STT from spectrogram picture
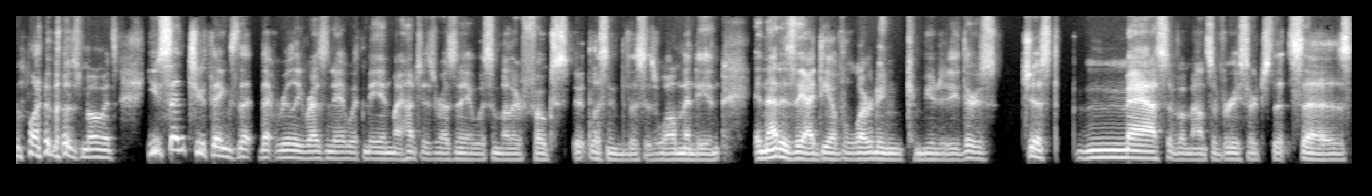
one of those moments you said two things that that really resonated with me and my hunches resonated with some other folks listening to this as well mindy and and that is the idea of learning community there's just massive amounts of research that says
